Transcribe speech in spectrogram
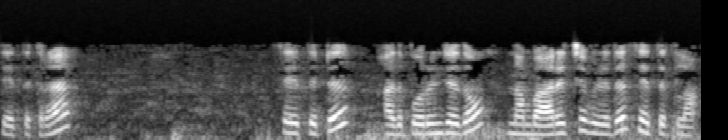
சேர்த்துக்கிறேன் சேர்த்துட்டு அது பொரிஞ்சதும் நம்ம அரைச்ச விழுதை சேர்த்துக்கலாம்.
